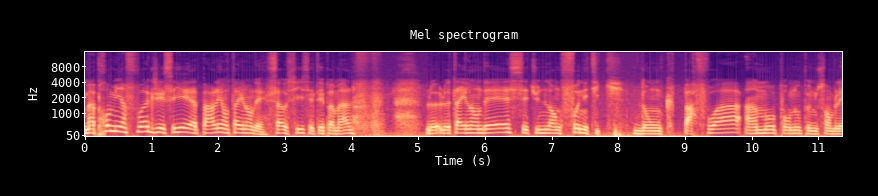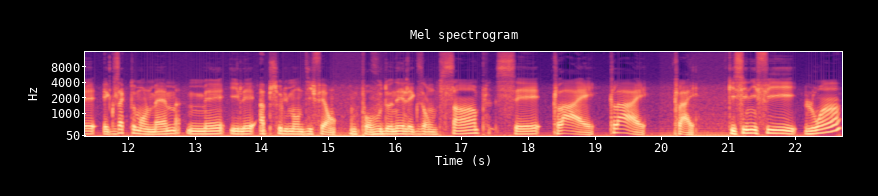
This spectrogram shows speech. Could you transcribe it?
Ma première fois que j'ai essayé de parler en thaïlandais, ça aussi c'était pas mal. Le, thaïlandais, c'est une langue phonétique. Donc parfois, un mot pour nous peut nous sembler exactement le même, mais il est absolument différent. pour vous donner l'exemple simple, c'est klai, klai, klai, qui signifie loin,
